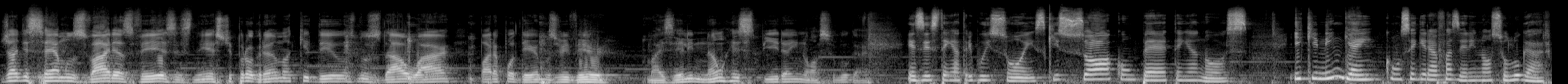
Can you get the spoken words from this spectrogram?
Já dissemos várias vezes neste programa que Deus nos dá o ar para podermos viver, mas Ele não respira em nosso lugar. Existem atribuições que só competem a nós e que ninguém conseguirá fazer em nosso lugar.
